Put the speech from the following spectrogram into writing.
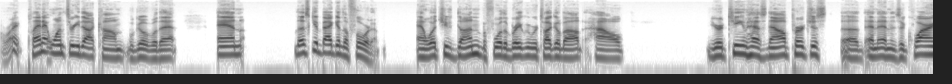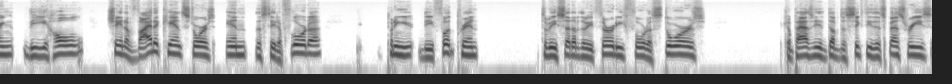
All right, planet13.com. We'll go with that. And let's get back into Florida and what you've done before the break. We were talking about how your team has now purchased uh, and, and is acquiring the whole chain of VidaCann stores in the state of Florida, putting the footprint to be set up to be 30 Florida stores, capacity up to 60 dispensaries,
